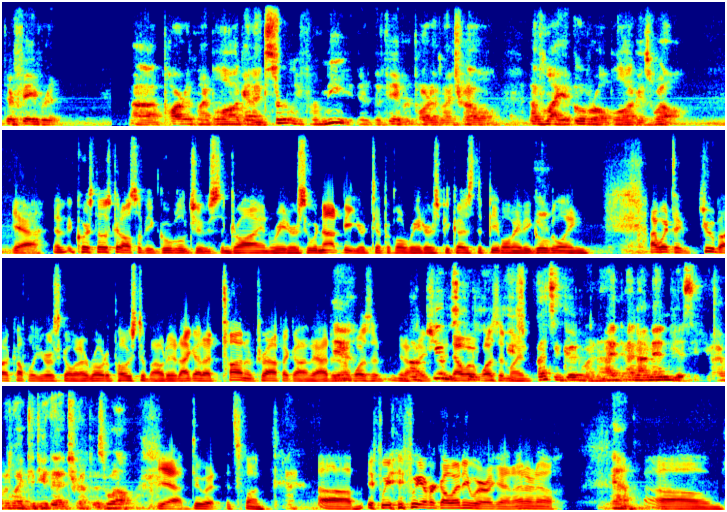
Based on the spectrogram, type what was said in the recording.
their favorite uh, part of my blog, and it's certainly for me, they're the favorite part of my travel of my overall blog as well. Yeah, and of course, those could also be Google juice and draw in readers who would not be your typical readers because the people may be Googling. I went to Cuba a couple of years ago and I wrote a post about it. And I got a ton of traffic on that, and yeah. it wasn't, you know, oh, I, I, know it wasn't my. That's a good one, I, and I'm envious of you. I would like to do that trip as well. Yeah, do it. It's fun. Um, if we if we ever go anywhere again, I don't know. Yeah. Um,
